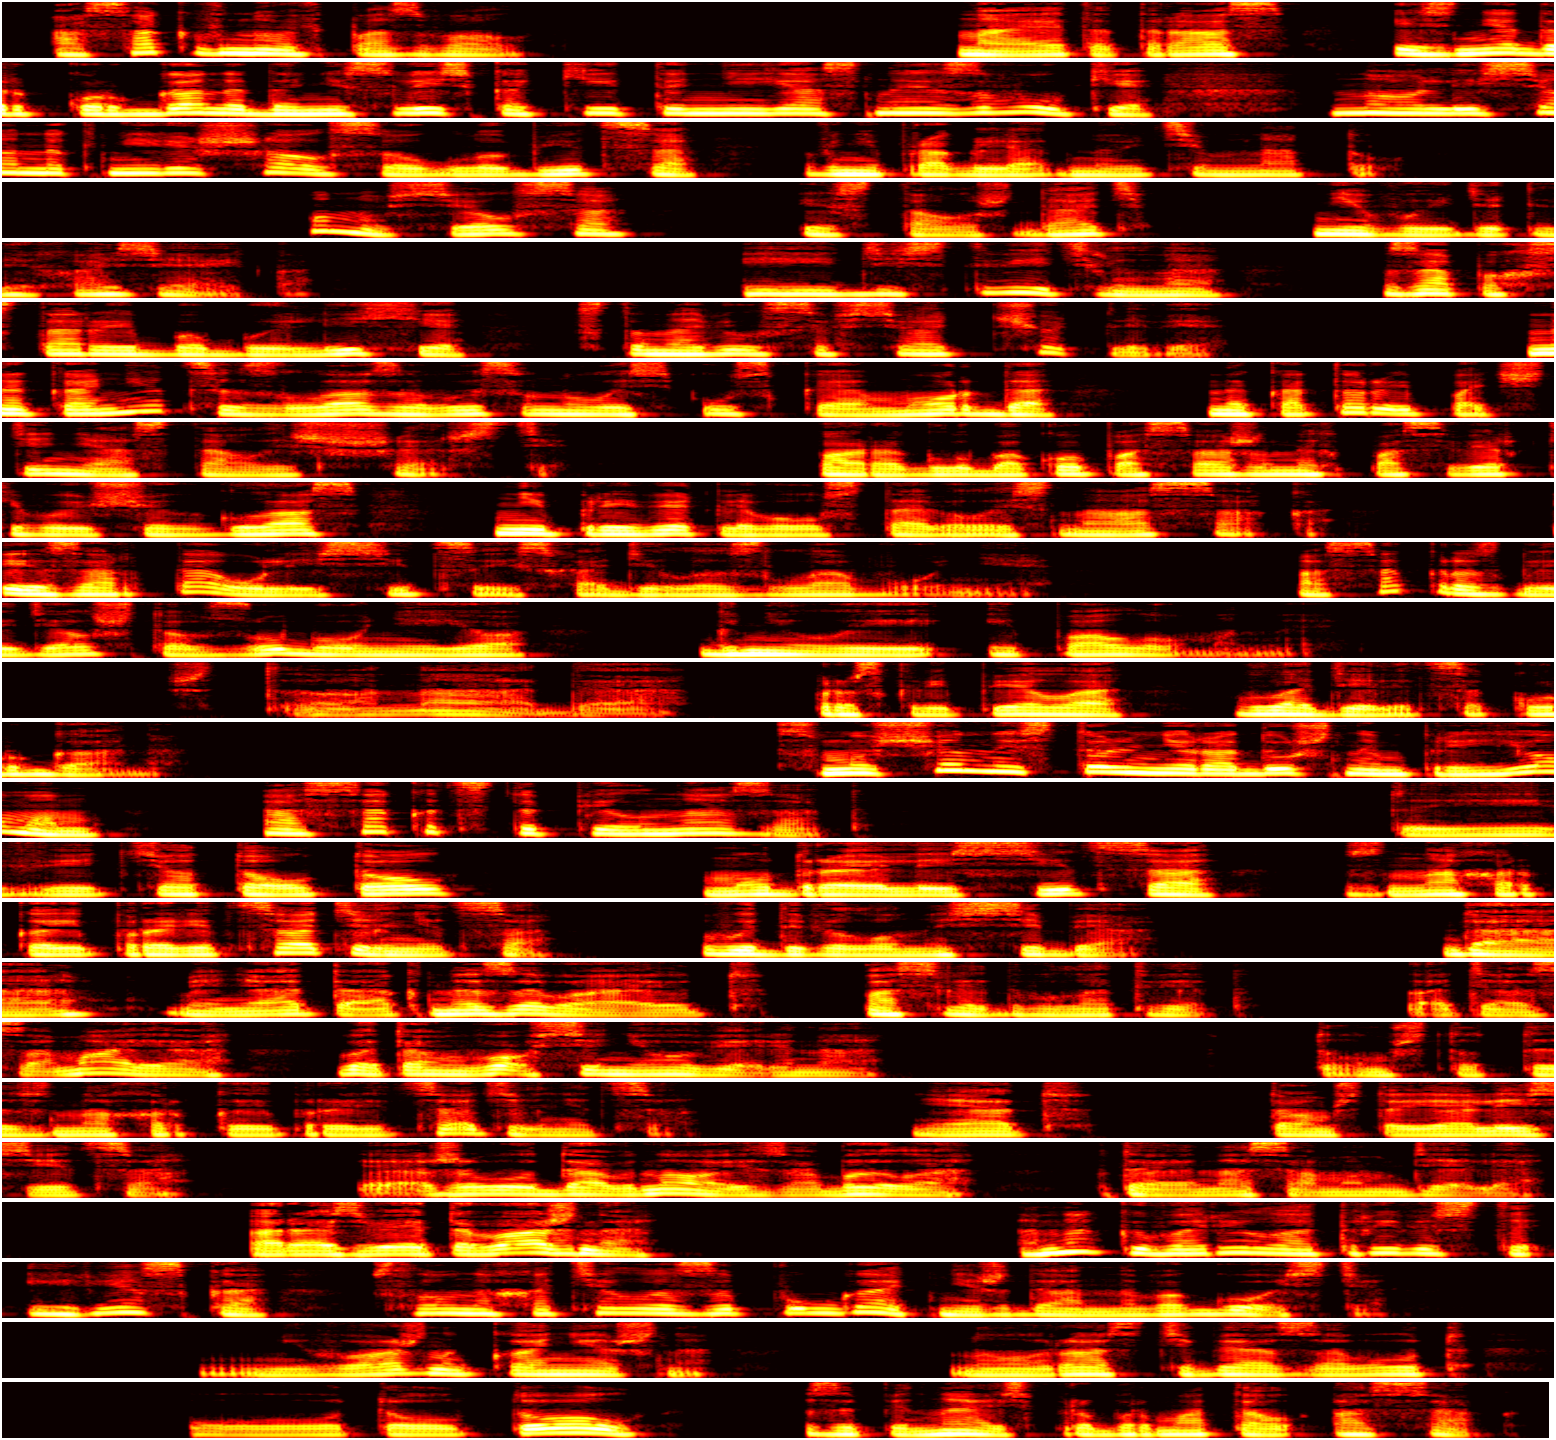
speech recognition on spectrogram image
Асак вновь позвал. На этот раз из недр кургана донеслись какие-то неясные звуки, но лисенок не решался углубиться в непроглядную темноту. Он уселся и стал ждать, не выйдет ли хозяйка. И действительно, запах старой бабы-лихи становился все отчетливее. Наконец из лаза высунулась узкая морда, на которой почти не осталось шерсти. Пара глубоко посаженных посверкивающих глаз неприветливо уставилась на Осака. Изо рта у лисицы исходило зловоние. Осак разглядел, что зубы у нее гнилые и поломанные. «Что надо?» — проскрипела владелица кургана. Смущенный столь нерадушным приемом, Осак отступил назад. «Ты ведь Отол-Тол, мудрая лисица, знахарка и прорицательница», — выдавил он из себя. «Да, меня так называют», — последовал ответ. «Хотя сама я в этом вовсе не уверена». «В том, что ты знахарка и прорицательница?» «Нет, в том, что я лисица. Я живу давно и забыла, кто я на самом деле. А разве это важно?» Она говорила отрывисто и резко, словно хотела запугать нежданного гостя. «Неважно, конечно, но раз тебя зовут Отол-Тол, запинаясь, пробормотал Асак.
